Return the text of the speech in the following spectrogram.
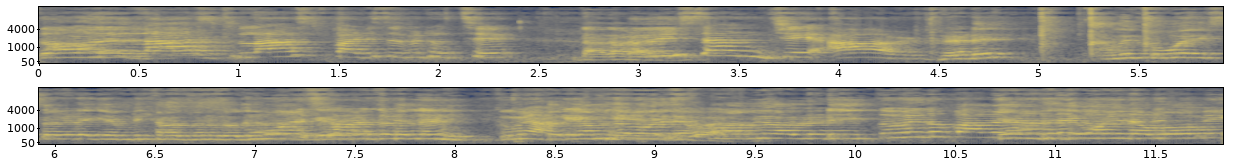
তো আমাদের লাস্ট লাস্ট পার্টিসিপেট হচ্ছে দাদা ভাই। রিসান জে আর রেডি আমি খুবই এক্সাইটেড এই গেমটি খেলার জন্য যদি আমি আগে খেলিনি তুমি আগে আমি তো মরিচ খাব, আমি অলরেডি তুমি তো পাবে না? তুমি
